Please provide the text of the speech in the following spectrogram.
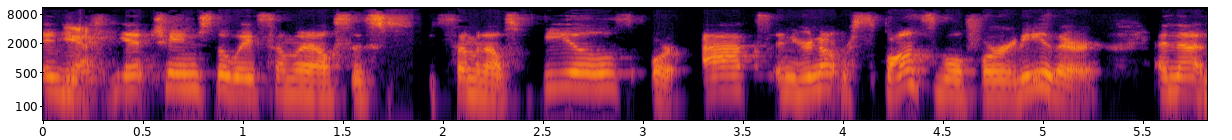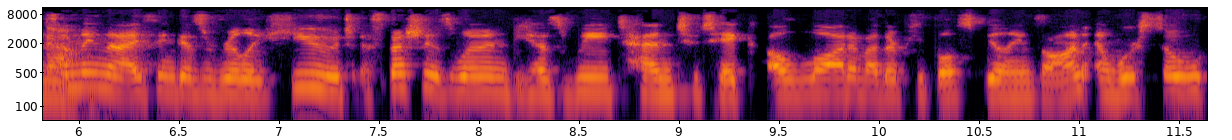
and you can't change the way someone else is someone else feels or acts and you're not responsible for it either and that's no. something that i think is really huge especially as women because we tend to take a lot of other people's feelings on and we're so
